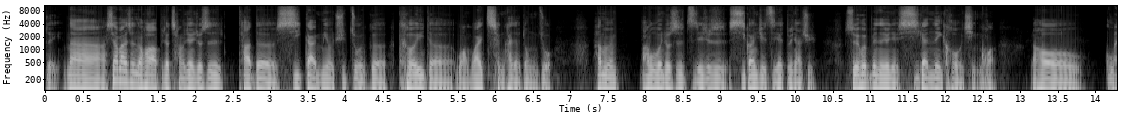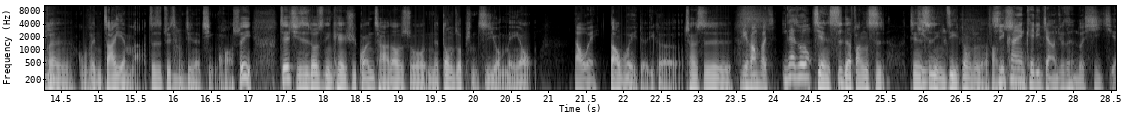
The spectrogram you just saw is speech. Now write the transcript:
对，那下半身的话比较常见的就是他的膝盖没有去做一个刻意的往外撑开的动作，他们大部分都是直接就是膝关节直接蹲下去，所以会变成有点膝盖内扣的情况，然后骨盆骨盆扎眼嘛，这是最常见的情况。所以这些其实都是你可以去观察到说你的动作品质有没有到位到位的一个算是一个方法，应该说检视的方式，检视你自己动作的方式。其实看见 K D 讲的就是很多细节，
